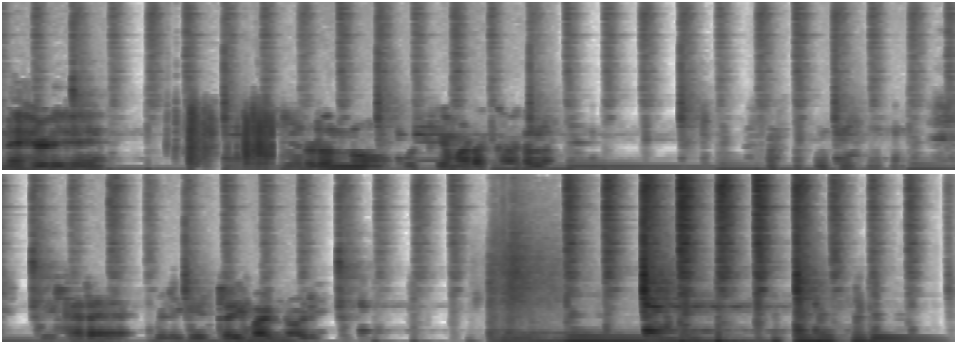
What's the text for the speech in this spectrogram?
ಏನೇ ಹೇಳಿ ಎರಡನ್ನೂ ಒಟ್ಟಿಗೆ ಮಾಡೋಕ್ಕಾಗಲ್ಲ. ಬೇಕಾದ್ರೆ ಬೆಳಿಗ್ಗೆ ಟ್ರೈ ಮಾಡಿ ನೋಡಿ.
